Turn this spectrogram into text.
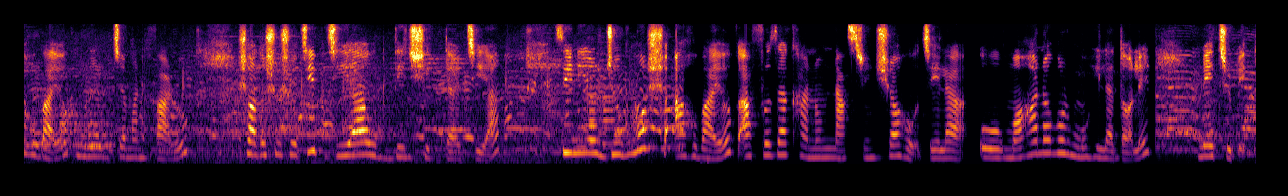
আহ্বায়ক মনিরুজ্জামান ফারুক, সদস্য সচিব জিয়া উদ্দিন শিকদার জিয়া, সিনিয়র যুগ্ম আহ্বায়ক আফরোজা খানম নাসরিন সহ জেলা ও মহানগর মহিলা দলের নেতৃবৃন্দ।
